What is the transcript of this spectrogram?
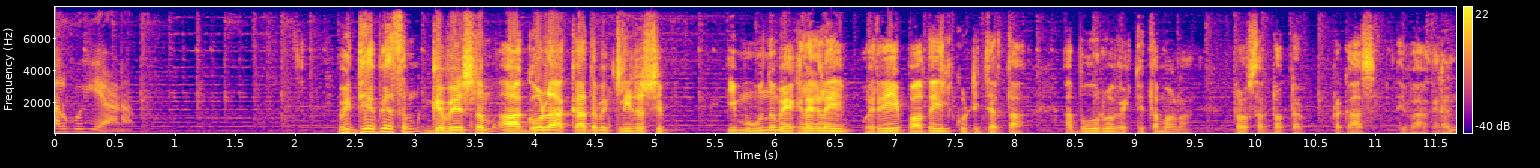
നൽകുകയാണ്. വിദ്യാഭ്യാസം ഗവേഷണം ആഗോള അക്കാദമിക് ലീഡർഷിപ്പ് ഈ മൂന്ന് മേഖലകളെയും ഒരേ പാതയിൽ കൂട്ടിച്ചേർത്ത അപൂർവ വ്യക്തിത്വമാണ് പ്രൊഫസർ ഡോക്ടർ പ്രകാശ് ദിവാകരൻ.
